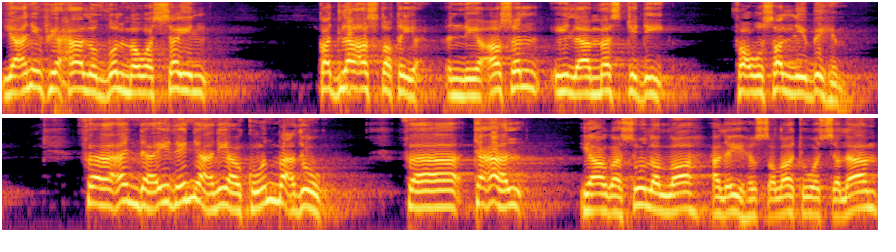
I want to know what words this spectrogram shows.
يعني في حال الظلمه والسيل قد لا أستطيع إني أصل إلى مسجدي فأصلي بهم. فعندئذ يعني أكون معذور. فتعال يا رسول الله عليه الصلاة والسلام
